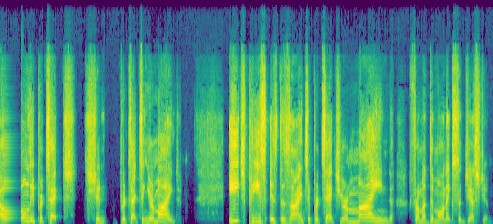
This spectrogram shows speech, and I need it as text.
only protection protecting your mind. Each piece is designed to protect your mind from a demonic suggestion.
